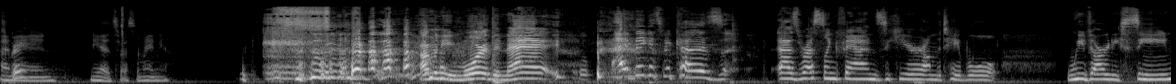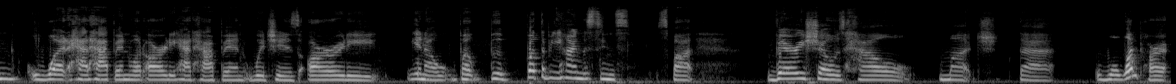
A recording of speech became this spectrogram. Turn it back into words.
I mean, yeah, it's WrestleMania. I'm gonna need more than that. I think it's because as wrestling fans here on the table, we've already seen what had happened, what already had happened, which is already, you know, but the but the behind the scenes spot very shows how much that well one part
